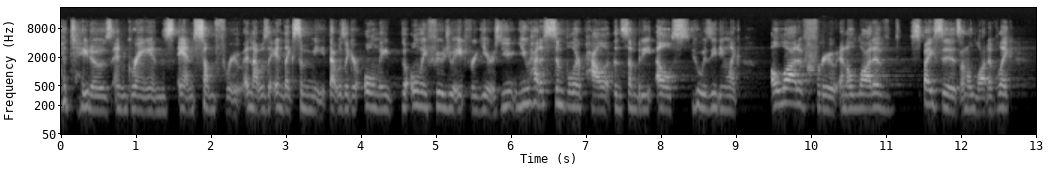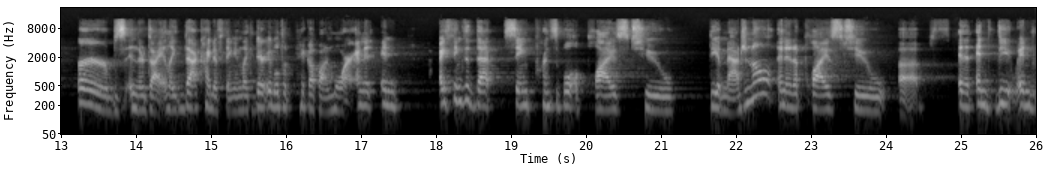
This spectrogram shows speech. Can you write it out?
potatoes and grains and some fruit and that was and like some meat. That was like your only the only food you ate for years. You you had a simpler palate than somebody else who was eating like a lot of fruit and a lot of spices and a lot of like herbs in their diet and like that kind of thing and like they're able to pick up on more. And it and i think that that same principle applies to the imaginal and it applies to uh and and the and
